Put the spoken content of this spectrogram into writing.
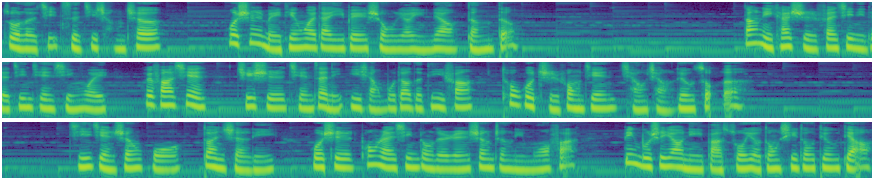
坐了几次计程车，或是每天外带一杯手摇饮料等等。当你开始分析你的金钱行为，会发现其实钱在你意想不到的地方，透过指缝间悄悄溜走了。极简生活、断舍离，或是怦然心动的人生整理魔法，并不是要你把所有东西都丢掉，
